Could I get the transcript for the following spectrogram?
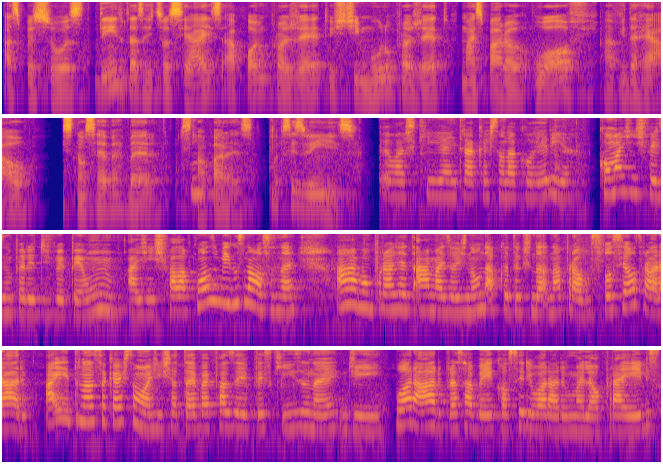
as pessoas dentro das redes sociais apoiam o projeto, estimulam o projeto, mas para o off, a vida real, isso não se reverbera, isso não aparece. Como é que vocês veem isso? Eu acho que ia entrar a questão da correria. Como a gente fez um período de VP1, a gente falava com os amigos nossos, né? Ah, vamos projetar. Ah, mas hoje não dá porque eu tenho que estudar na prova. Se fosse outro horário, aí entra nessa questão. A gente até vai fazer pesquisa, né, de horário para saber qual seria o horário melhor para eles.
